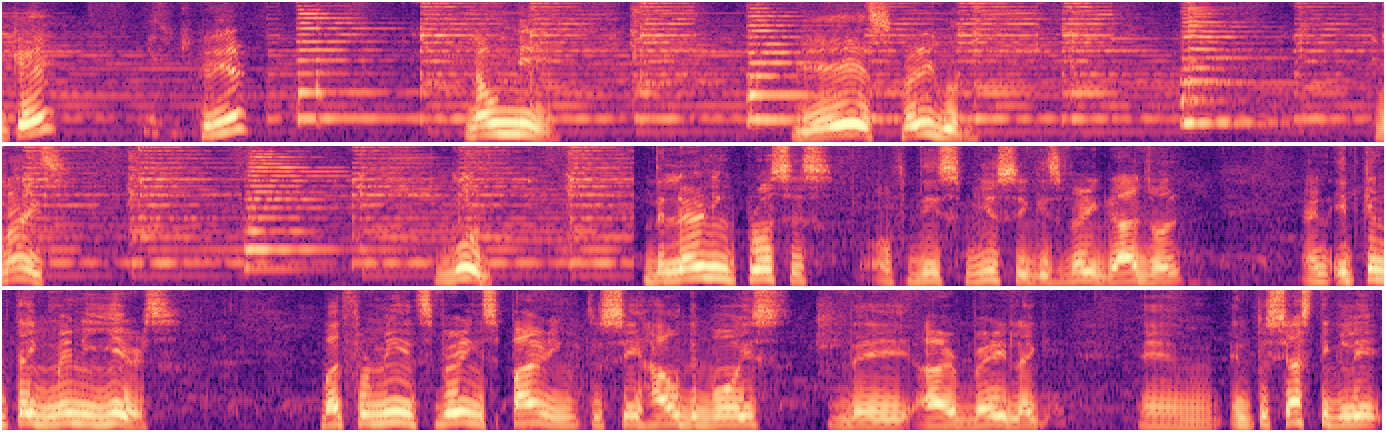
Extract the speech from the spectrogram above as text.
Okay? Clear? Now knee. Yes, very good. Nice. Good. The learning process of this music is very gradual and it can take many years. But for me it's very inspiring to see how the boys they are very like um, enthusiastically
